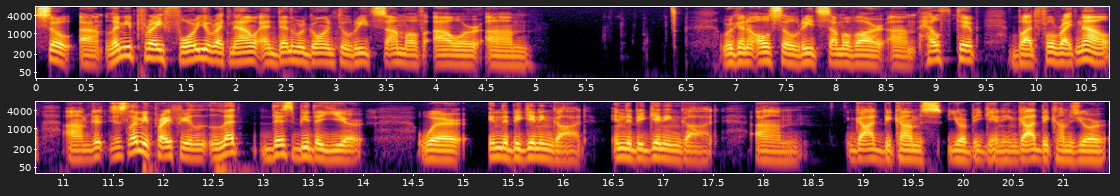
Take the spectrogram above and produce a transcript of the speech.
So um, let me pray for you right now, and then we're going to read some of our. Um, we're going to also read some of our um, health tip. But for right now, um, just, just let me pray for you. Let this be the year where in the beginning, God, in the beginning, God, um, God becomes your beginning. God becomes your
